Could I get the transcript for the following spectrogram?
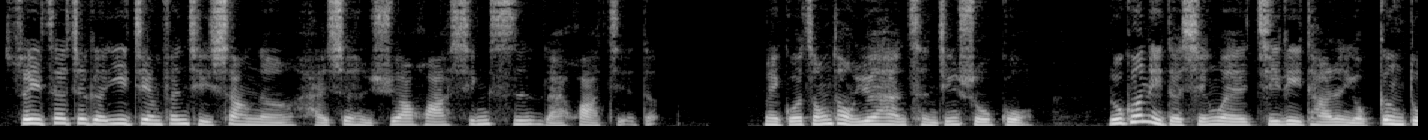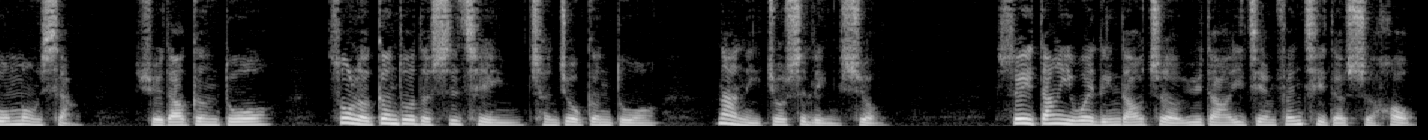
所以在这个意见分歧上呢，还是很需要花心思来化解的。美国总统约翰曾经说过。如果你的行为激励他人有更多梦想，学到更多，做了更多的事情，成就更多，那你就是领袖。所以，当一位领导者遇到意见分歧的时候，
